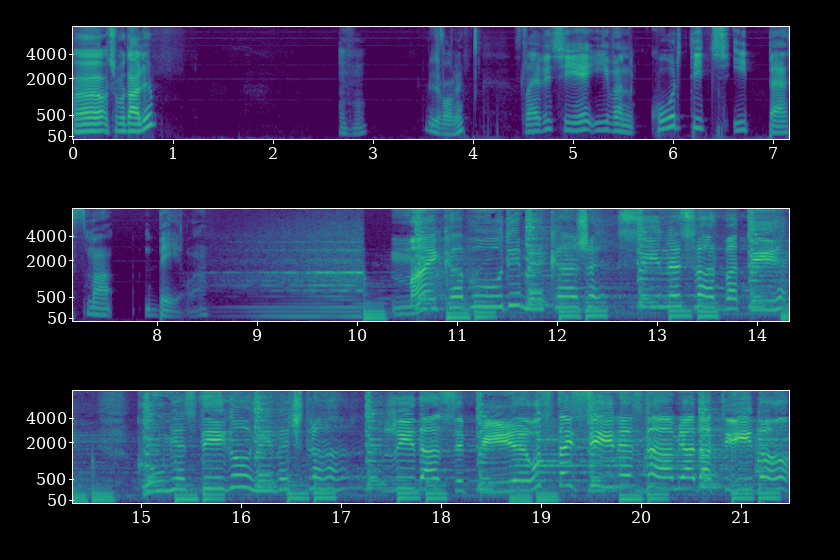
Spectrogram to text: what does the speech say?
Uh, hoćemo dalje? Mhm. Izvoli. Sledeći je Ivan Kurtić i pesma Bela. Majka budi me kaže, sine svadba ti je Kum je stigo i već traži da se pije. Ustaj sine, znam ja da ti do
